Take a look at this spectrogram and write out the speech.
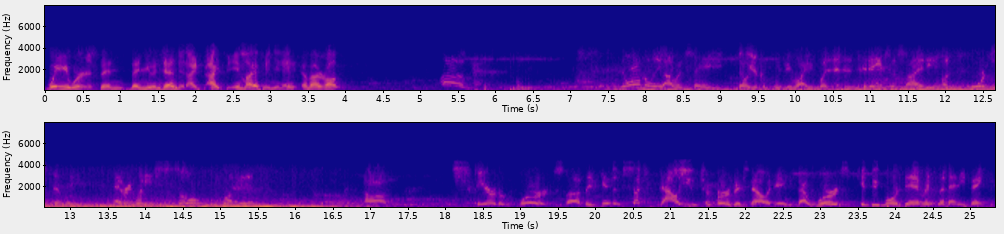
way worse than than you intended. I, I in my opinion, eh? am I wrong? Um, normally, I would say no. You're completely right. But in today's society, unfortunately, everybody's so fucking um, scared of words. Uh, they've given such value to verbiage nowadays that words can do more damage than anything.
